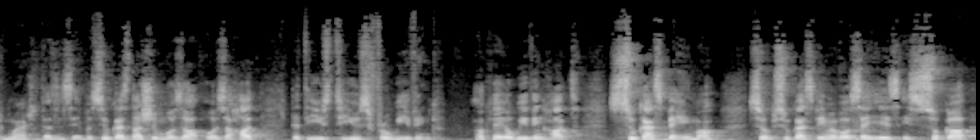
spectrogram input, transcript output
and one actually doesn't say it, but Sukkah's Nashim was a, was a hut that they used to use for weaving. Okay, a weaving hut. Sukkahs behema. So sukkahs behema, we'll say, is a sukkah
